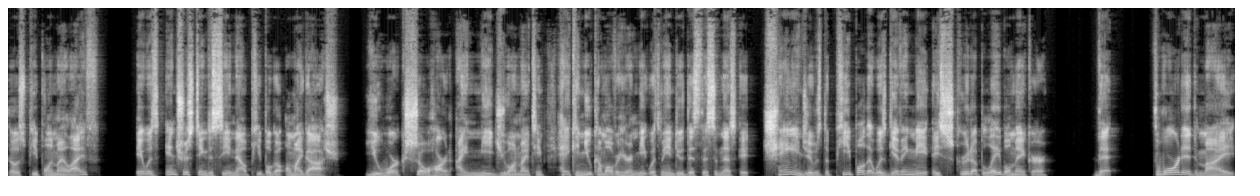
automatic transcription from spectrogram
those people in my life, it was interesting to see now people go, oh my gosh, you work so hard. I need you on my team. Hey, can you come over here and meet with me and do this, this, and this? It changed. It was the people that was giving me a screwed up label maker that thwarted my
